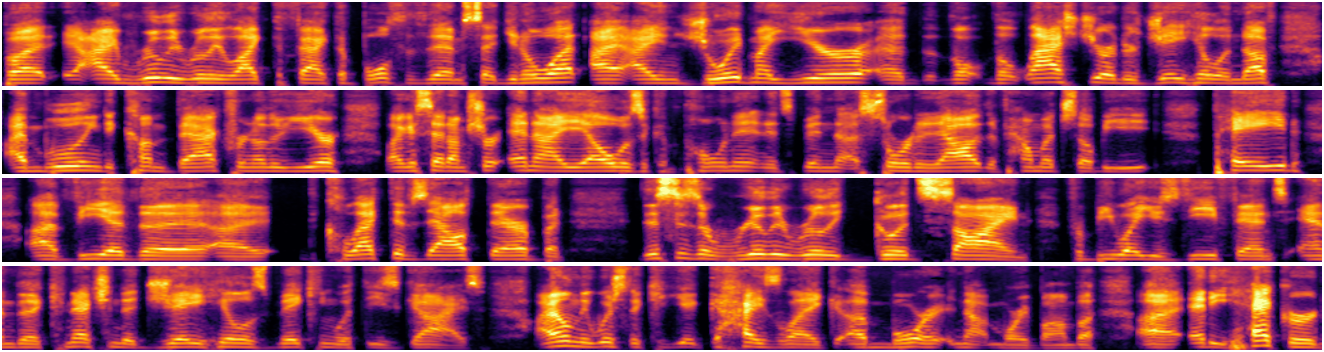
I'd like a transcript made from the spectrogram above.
But I really, really like the fact that both of them said, you know what, I, I enjoyed my year, uh, the, the, last year under Jay Hill enough. I'm willing to come back for another year. Like I said, I'm sure NIL was a component and it's been uh, sorted out of how much they'll be paid uh, via the uh, collectives out there. But this is a really, really good sign for BYU's defense and the connection that Jay Hill is making with these guys. I only wish they could get guys like uh, more, not Mory Bamba, uh, Eddie Heckard,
